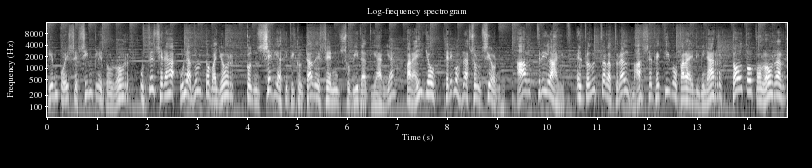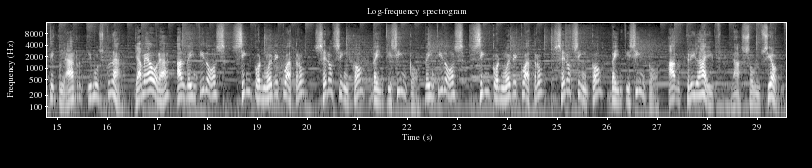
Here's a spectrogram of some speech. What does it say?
tiempo ese simple dolor, usted será un adulto mayor con serias dificultades en su vida diaria. Para ello tenemos la solución. Life, el producto natural más efectivo para eliminar todo dolor articular y muscular Llame ahora al 22 594 05 25 22 594 05 25 Life, la solución.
